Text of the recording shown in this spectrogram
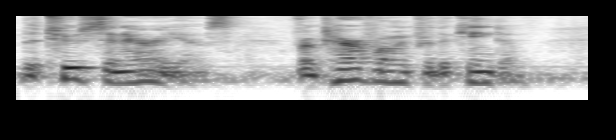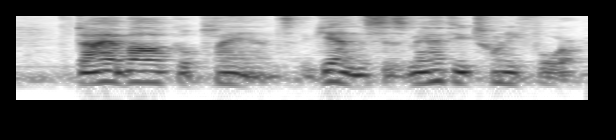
the two scenarios from terraforming for the kingdom, diabolical plans. Again, this is Matthew 24.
